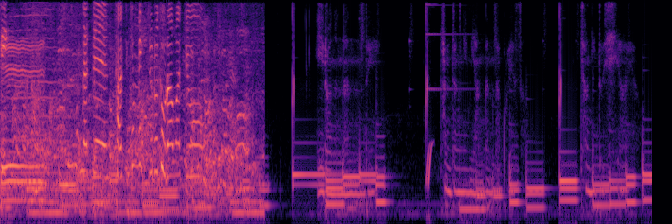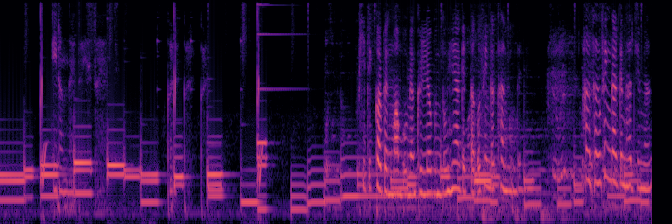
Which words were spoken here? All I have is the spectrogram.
네. 다시 돌아와줘. 이러는 단장님이 안 간다고 해서 500만 보면 근력 운동 해야겠다고 생각하는데 항상 생각은 하지만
